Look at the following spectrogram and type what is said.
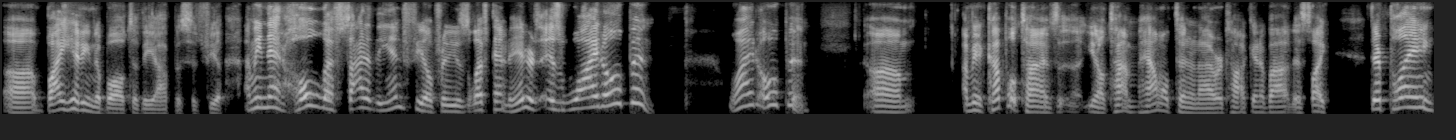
uh, by hitting the ball to the opposite field. I mean, that whole left side of the infield for these left-handed hitters is wide open, wide open. Um, I mean, a couple times, uh, you know, Tom Hamilton and I were talking about it's like they're playing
